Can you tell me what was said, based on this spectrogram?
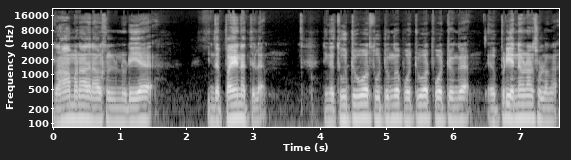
ராமநாதன் அவர்களினுடைய இந்த பயணத்தில் நீங்கள் தூற்றுவோர் தூற்றுங்க போற்றுவோர் போற்றுங்க. எப்படி என்ன வேணாலும் சொல்லுங்கள்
